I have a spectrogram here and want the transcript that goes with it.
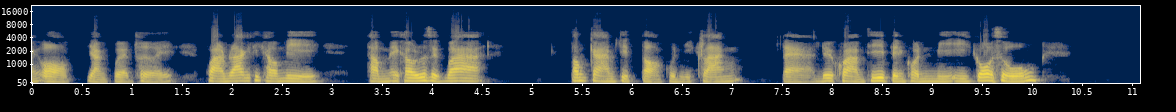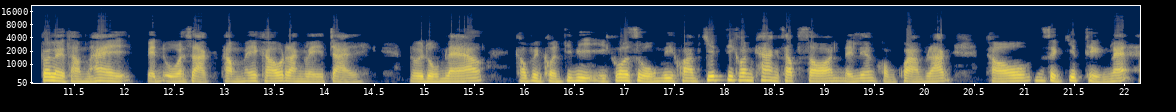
งออกอย่างเปิดเผย ความรักที่เขามีทำให้เขารู้สึกว่า ต้องการติดต่อคุณอีกครั้ง แต่ด้วยความที่เป็นคนมีอีโก้สูง ก็เลยทำให้เป็นอุปสรรคทำให้เขารังเลใจ โดยรวมแล้วเขาเป็นคนที่มีอีโก้สูง มีความคิดที่ค่อนข้างซับซ้อนในเรื่องของความรัก เขารู้สึกคิดถึงและแอ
